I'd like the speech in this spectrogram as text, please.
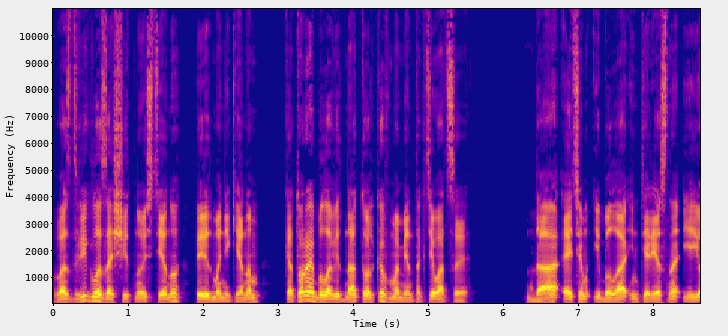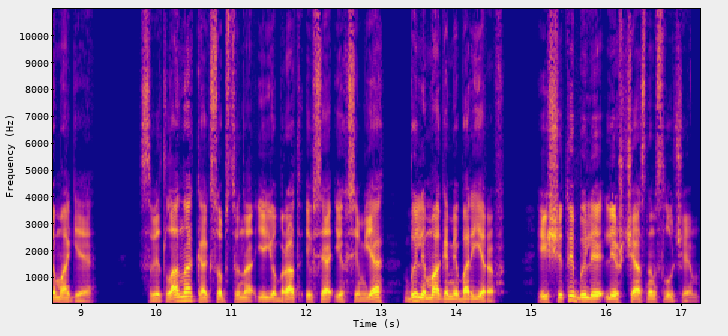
воздвигла защитную стену перед манекеном, которая была видна только в момент активации. Да, этим и была интересна ее магия. Светлана, как, собственно, ее брат и вся их семья, были магами барьеров, и щиты были лишь частным случаем.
